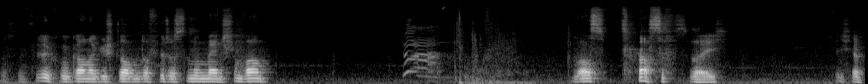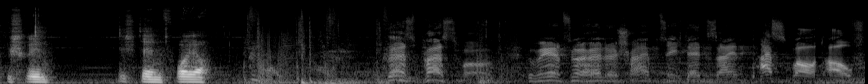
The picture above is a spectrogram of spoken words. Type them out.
Da sind viele Kroganer gestorben dafür, dass nur Menschen waren. Was? Das war ich. Ich habe geschrien. Ich stehe im Feuer. Das Passwort. Wer zur Hölle schreibt sich denn sein Passwort auf?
